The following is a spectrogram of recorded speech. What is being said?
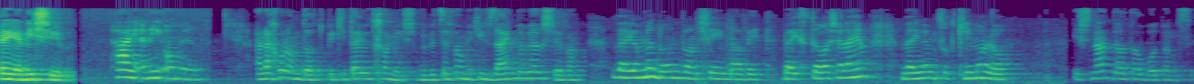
היי, אני שיר. היי, אני עומר. אנחנו לומדות בכיתה י"5 בבית ספר מקיף ז' בבאר שבע. והיום נדון בעונשי מוות, בהיסטוריה שלהם, והאם הם צודקים או לא. ישנן דעות רבות בנושא.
